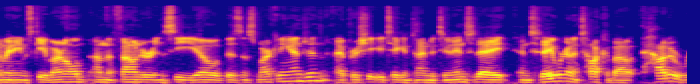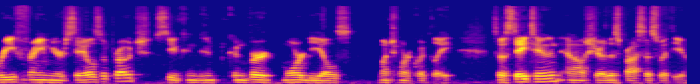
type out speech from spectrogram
my name is Gabe Arnold. I'm the founder and CEO of Business Marketing Engine. I appreciate you taking time to tune in today. And today we're going to talk about how to reframe your sales approach so you can convert more deals much more quickly. So stay tuned and I'll share this process with you.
